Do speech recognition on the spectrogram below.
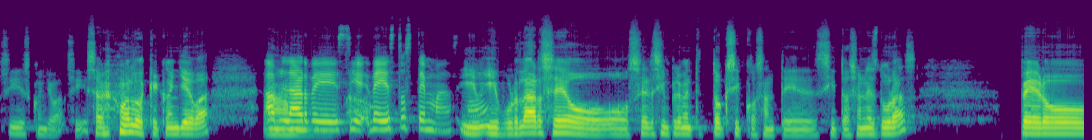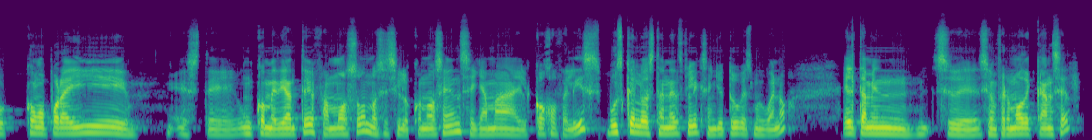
sí es conlleva, sí, sabemos lo que conlleva. Hablar de, de, estos temas. ¿no? Y, burlarse o, ser simplemente tóxicos ante situaciones duras. Pero como por ahí este, un comediante famoso, no sé si lo conocen, se llama El Cojo Feliz. Búsquenlo, está en Netflix, en YouTube, es muy bueno. Él también se, se enfermó de cáncer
